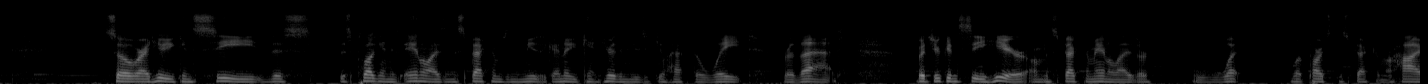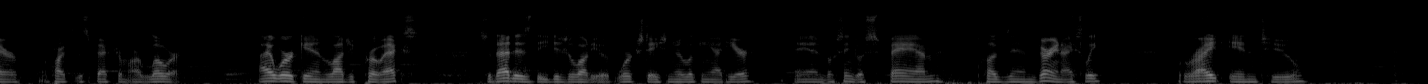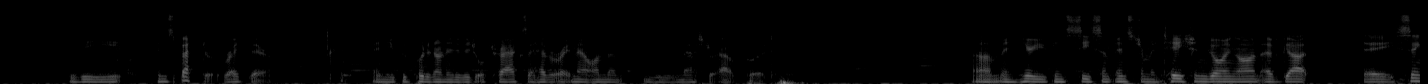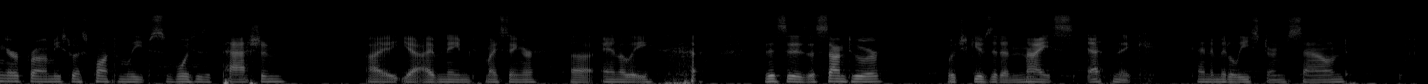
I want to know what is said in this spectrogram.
So right here you can see this this plugin is analyzing the spectrums in the music. I know you can't hear the music, you'll have to wait for that. But you can see here on the spectrum analyzer what what parts of the spectrum are higher, what parts of the spectrum are lower. I work in Logic Pro X, so that is the digital audio workstation you're looking at here. And Voxengo Span plugs in very nicely right into the inspector right there and you could put it on individual tracks. I have it right now on the, the master output. Um, and here you can see some instrumentation going on. I've got a singer from East West Quantum Leap's Voices of Passion. I yeah, I've named my singer uh, this is a santur, which gives it a nice ethnic kind of Middle Eastern sound.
